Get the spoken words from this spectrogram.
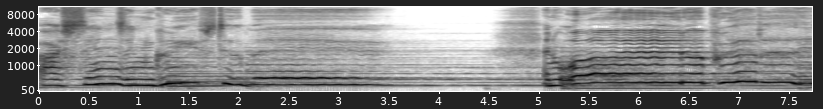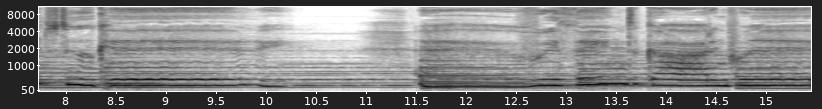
our sins and griefs to bear. And what a privilege to carry in.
